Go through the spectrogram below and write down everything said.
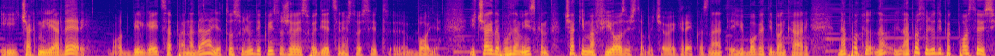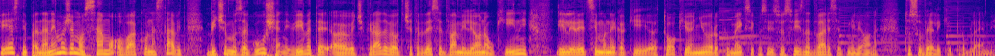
i čak milijarderi od Bill Gatesa pa nadalje, to su ljudi koji isto žele svoje djeci nešto svijet e, bolje. I čak da budem iskren, čak i mafiozi što bi čovjek rekao, znate, ili bogati bankari. Naprosto, naprosto ljudi ipak postaju svjesni, pa da ne možemo samo ovako nastaviti. Bićemo zagušeni. Vi imate već gradove od 42 miliona u Kini ili recimo nekakvi e, Tokio, New Meksiko, svi su svi iznad 20 miliona. To su veliki problemi.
